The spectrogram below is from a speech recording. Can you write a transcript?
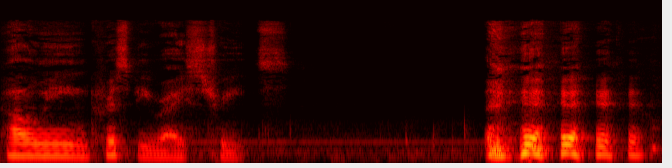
Halloween crispy rice treats.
